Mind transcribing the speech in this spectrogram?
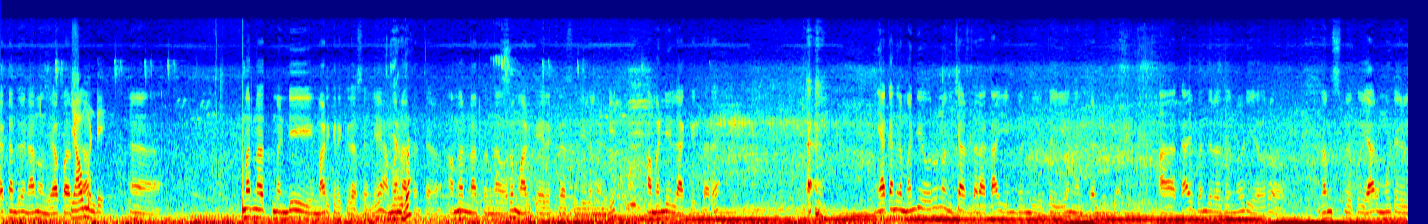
ಯಾಕಂದರೆ ನಾನು ಒಂದು ವ್ಯಾಪಾರ ಯಾವ ಮಂಡಿ? ಅಮರನಾಥ್ ಅಮರ್ನಾಥ್ ಮಂಡಿ ಮಾಡಿಕೆರೆ ಕ್ರಾಸಲ್ಲಿ ಅಮರ್ನಾಥ್ ಅಂತ ಅಮರ್ನಾಥ್ ಅನ್ನೋರು ಮಾಡಿಕೆರೆ ಕ್ರಾಸಲ್ಲಿ ಇದೆ ಮಂಡಿ. ಆ ಮಂಡಿಯಲ್ಲಿ ಹಾಕಿರ್ತಾರೆ. ಯಾಕಂದರೆ ಮಂಡಿಯವರು ವಿಚಾರಿಸ್ತಾರೆ ಆ ಕಾಯಿ ಹೆಂಗೆ ಬಂದಿರುತ್ತೆ ಏನು ಅಂತ ಹೇಳ್ಬಿಟ್ಟು. ಆ ಕಾಯಿ ಬಂದಿರೋದು ನೋಡಿ ಅವರು ಗಮನಿಸ್ಬೇಕು ಯಾರು ಮೂಟೆಗಳು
